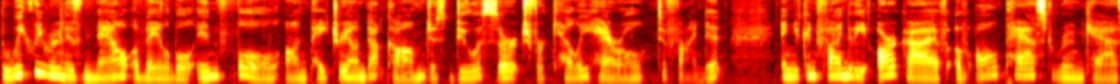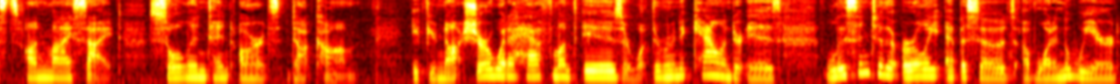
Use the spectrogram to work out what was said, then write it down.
The weekly rune is now available in full on patreon.com. Just do a search for Kelley Harrell to find it. And you can find the archive of all past rune casts on my site, soulintentarts.com. If you're not sure what a half month is or what the runic calendar is, listen to the early episodes of What in the Weird,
